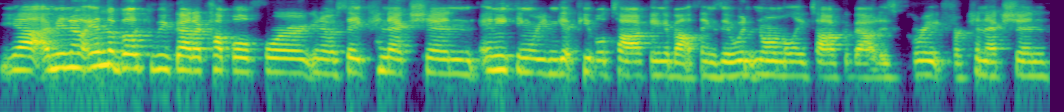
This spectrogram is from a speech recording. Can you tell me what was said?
Yeah, I mean, in the book, we've got a couple for, you know, say connection, anything where you can get people talking about things they wouldn't normally talk about is great for connection.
